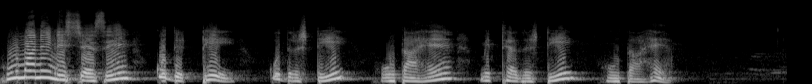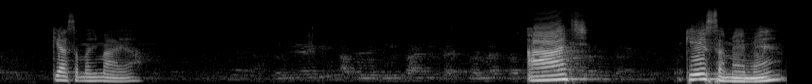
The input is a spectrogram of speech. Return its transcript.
हु माने निश्चय से कुदिठे कुदृष्टि होता है, मिथ्या दृष्टि होता है। क्या समझ में आया? आज के समय में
